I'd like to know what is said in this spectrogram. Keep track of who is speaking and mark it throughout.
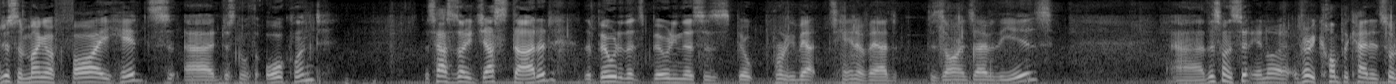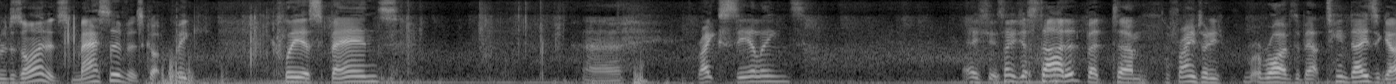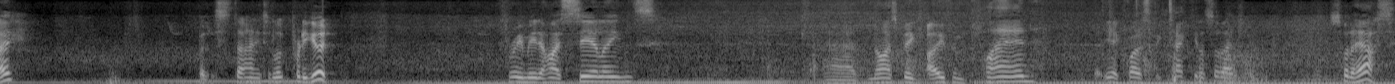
Speaker 1: just in Mangawhai Heads, uh, just north of Auckland. This house has only just started. The builder that's building this has built probably about 10 of our designs over the years. Uh, this one's certainly a, very complicated sort of design. It's massive, it's got big clear spans, uh, rake ceilings. It's only just started, but um, the frames only arrived about 10 days ago but it's starting to look pretty good. Three meter high ceilings, uh, nice big open plan, but yeah, quite a spectacular sort of sort of house.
